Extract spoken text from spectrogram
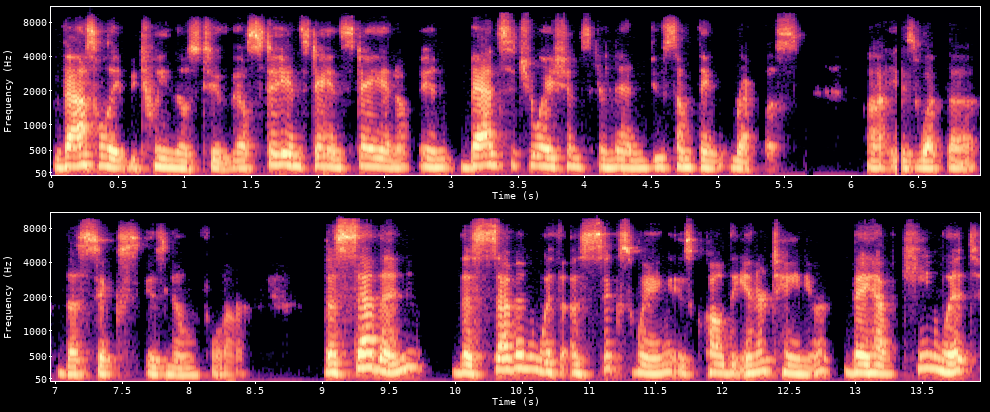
vacillate between those two. They'll stay and stay and stay in, in bad situations and then do something reckless, uh, is what the, the six is known for. The seven, the seven with a six wing is called the entertainer. They have keen wit,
